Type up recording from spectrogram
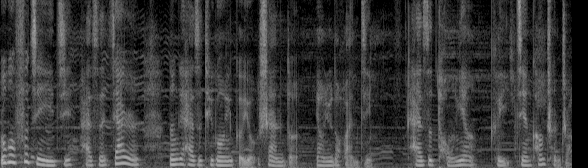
如果父亲以及孩子的家人能给孩子提供一个友善的养育的环境，孩子同样可以健康成长。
